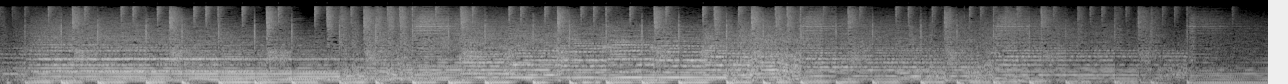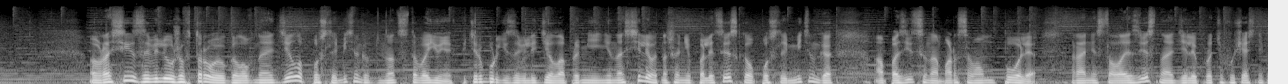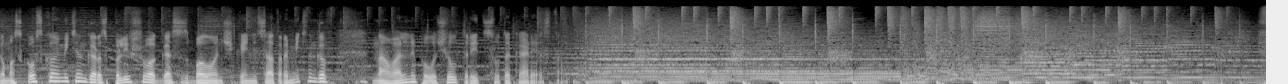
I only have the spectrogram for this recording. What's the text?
В России завели уже второе уголовное дело после митинга 12 июня. В Петербурге завели дело о применении насилия в отношении полицейского после митинга оппозиции на Марсовом поле. Ранее стало известно о деле против участника московского митинга, распылившего газ из баллончика. Инициатор митингов Навальный получил 30 суток ареста.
